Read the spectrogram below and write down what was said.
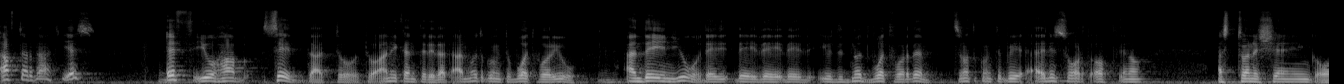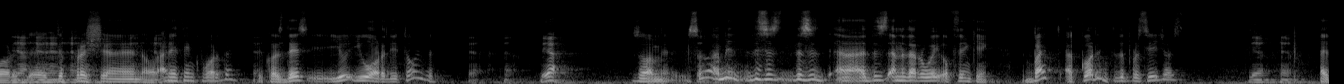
after that, yes, if you have said that to, to any country that I'm not going to vote for you, Mhm. and they knew they, they, they, they, you did not vote for them, it's not going to be any sort of, you know, astonishing or Yeah, yeah, depression yeah, or anything for them because this you, you already told them. Yeah. Yeah. Yeah. So I mean, so I mean, this is this is uh, this is another way of thinking. But according to the procedures, Yeah. Yeah.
